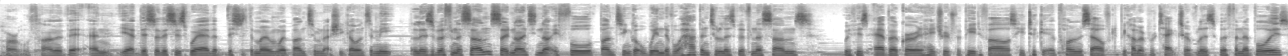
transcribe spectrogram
horrible time of it. And yeah, this so this is where the, this is the moment where Bunting would actually go on to meet Elizabeth and her sons. So 1994, Bunting got wind of what happened to Elizabeth and her sons. With his ever-growing hatred for paedophiles, he took it upon himself to become a protector of Elizabeth and her boys.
